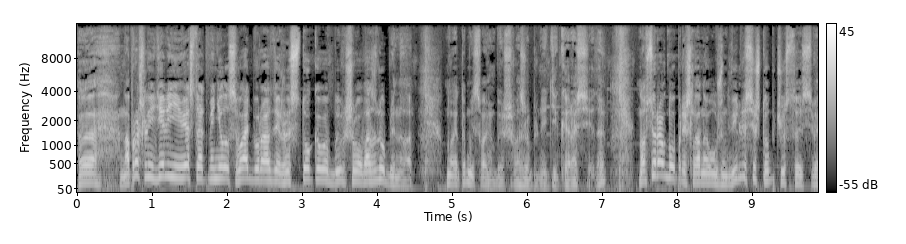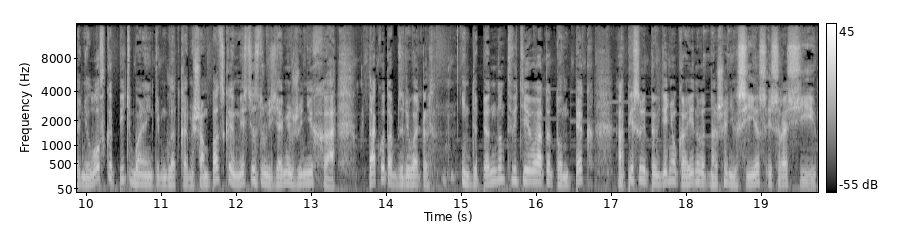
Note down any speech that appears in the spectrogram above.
На прошлой неделе невеста отменила свадьбу ради жестокого бывшего возлюбленного. Ну, это мы с вами бывший возлюбленный, дикая Россия, да? Но все равно пришла на ужин в Вильнюсе, чтобы чувствовать себя неловко, пить маленькими глотками шампанское вместе с друзьями жениха. Так вот обозреватель Independent витиевато Том Пек описывает поведение Украины в отношениях с ЕС и с Россией.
